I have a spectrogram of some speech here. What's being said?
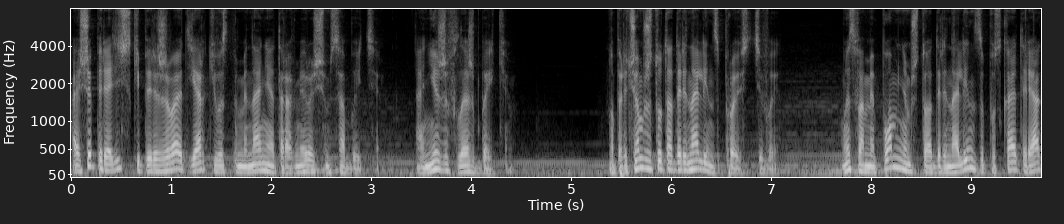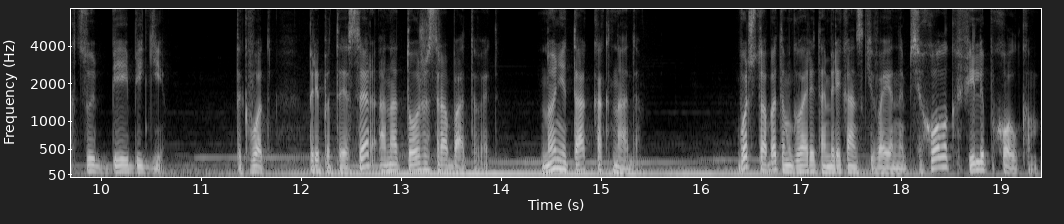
а еще периодически переживают яркие воспоминания о травмирующем событии. Они же флешбеки. Но при чем же тут адреналин, спросите вы? Мы с вами помним, что адреналин запускает реакцию «бей-беги». Так вот, при ПТСР она тоже срабатывает, но не так, как надо – вот что об этом говорит американский военный психолог Филипп Холкомп.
